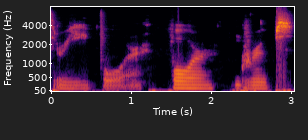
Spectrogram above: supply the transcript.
three four four groups.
